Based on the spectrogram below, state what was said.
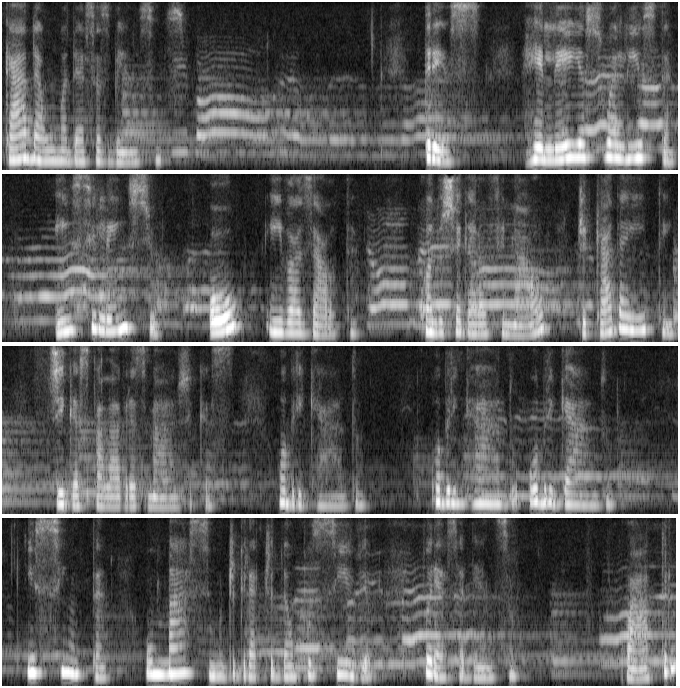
cada uma dessas bênçãos. 3. Releia sua lista em silêncio ou em voz alta. Quando chegar ao final de cada item, diga as palavras mágicas: Obrigado, obrigado, obrigado. E sinta o máximo de gratidão possível por essa bênção. 4.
